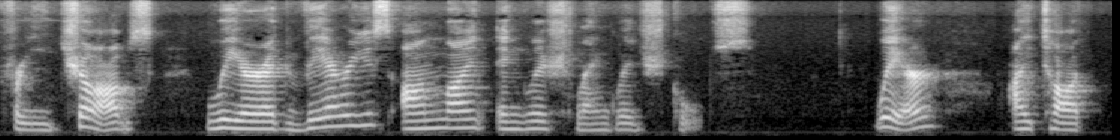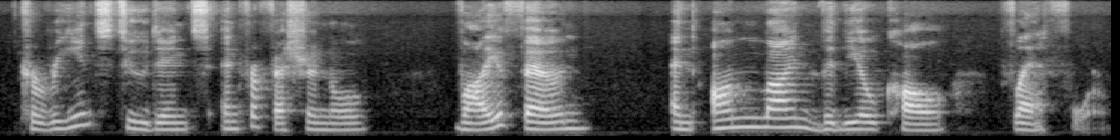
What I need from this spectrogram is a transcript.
three jobs were at various online English language schools, where I taught Korean students and professionals via phone and online video call platform.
